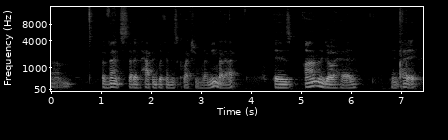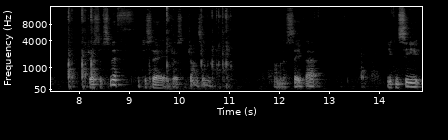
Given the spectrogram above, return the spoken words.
um, events that have happened within this collection. What I mean by that is I'm going to go ahead and edit Joseph Smith to say Joseph Johnson. I'm going to save that. You can see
